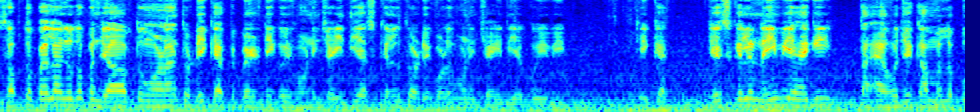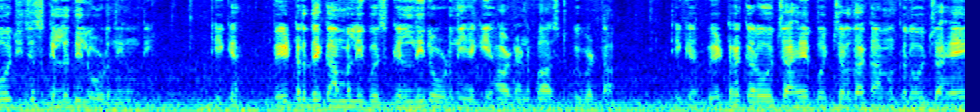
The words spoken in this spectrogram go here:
ਸਭ ਤੋਂ ਪਹਿਲਾਂ ਜਦੋਂ ਪੰਜਾਬ ਤੋਂ ਆਉਣਾ ਤੁਹਾਡੀ ਕੈਪੇਬਿਲਿਟੀ ਕੋਈ ਹੋਣੀ ਚਾਹੀਦੀ ਆ ਸਕਿੱਲ ਤੁਹਾਡੇ ਕੋਲ ਹੋਣੀ ਚਾਹੀਦੀ ਹੈ ਕੋਈ ਵੀ, ਠੀਕ ਹੈ? ਜੇ ਸਕਿੱਲ ਨਹੀਂ ਵੀ ਹੈਗੀ, ਤਾਂ ਇਹੋ ਜਿਹੇ ਕੰਮ ਲੱਭੋ ਜਿੱਥੇ ਸਕਿੱਲ ਦੀ ਲੋੜ ਨਹੀਂ ਹੁੰਦੀ, ਠੀਕ ਹੈ? ਵੇਟਰ ਦੇ ਕੰਮ ਲਈ ਕੋਈ ਸਕਿੱਲ ਦੀ ਲੋੜ ਨਹੀਂ ਹੈਗੀ ਹਾਰਡ ਐਂਡ ਫਾਸਟ ਕੋਈ ਵੱਡਾ। ਠੀਕ ਹੈ ਵੇਟਰ ਕਰੋ, ਚਾਹੇ ਬੁੱਚਰ ਦਾ ਕੰਮ ਕਰੋ, ਚਾਹੇ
